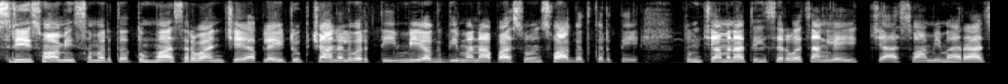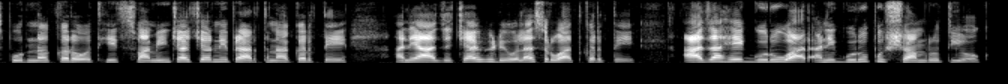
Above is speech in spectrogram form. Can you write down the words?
श्री स्वामी समर्थ. तुम्हा सर्वांचे आपल्या यूट्यूब चॅनलवरती मी अगदी मनापासून स्वागत करते. तुमच्या मनातील सर्व चांगल्या इच्छा स्वामी महाराज पूर्ण करोत हीच स्वामींच्या चरणी प्रार्थना करते आणि आजच्या व्हिडिओला सुरुवात करते. आज आहे गुरुवार आणि गुरुपुष्यामृत योग.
